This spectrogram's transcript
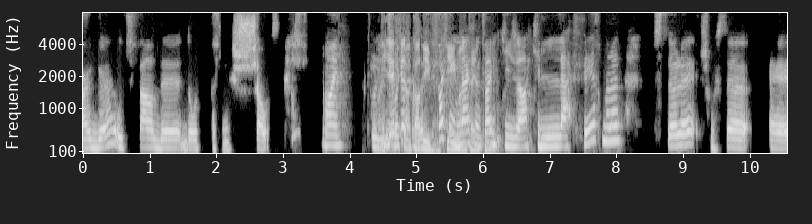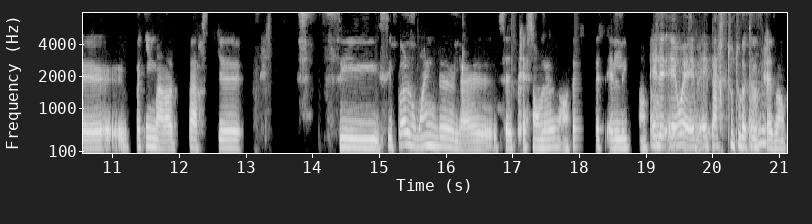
un gars ou tu parles de d'autres fucking choses? Ouais. Puis qu'il y a fait encore des vieilles nice, une mentalités. femme qui, genre, qui l'affirme, là. Ça, là, je trouve ça euh, fucking malade parce que c'est c'est pas loin de la, cette pression-là. En fait, elle est encore. Elle, cette elle- ouais, elle- elle pression-là. est partout tout le temps. présente.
